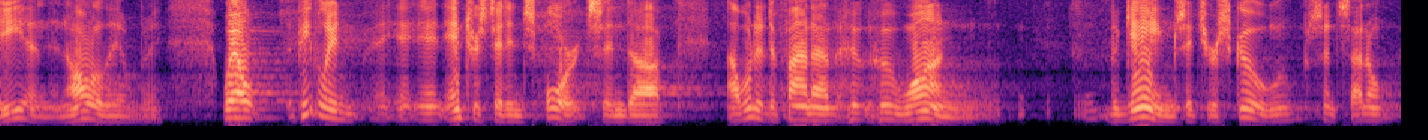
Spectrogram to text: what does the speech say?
Ian, and all of them. Well, people in, in, interested in sports, and uh, I wanted to find out who, who won the games at your school, since I don't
